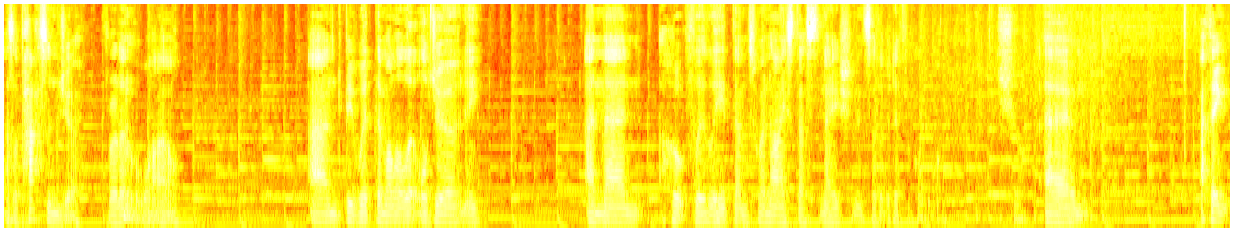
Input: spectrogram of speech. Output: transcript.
as a passenger for a little while and be with them on a little journey and then hopefully lead them to a nice destination instead of a difficult one. Sure. Um, I think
